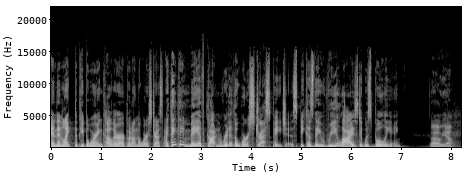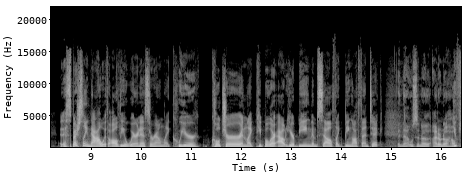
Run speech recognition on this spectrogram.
and then like the people wearing color are put on the worst dress. I think they may have gotten rid of the worst dress pages because they realized it was bullying oh yeah especially now with all the awareness around like queer culture and like people are out here being themselves, like being authentic. and that was another i don't know how You far-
